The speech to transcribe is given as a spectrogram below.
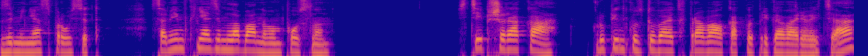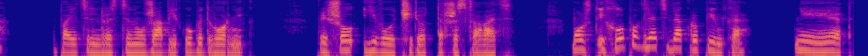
За меня спросят. Самим князем Лобановым послан. Степь широка. Крупинку сдувает в провал, как вы приговариваете, а? Упоительно растянул жабьи губы дворник. Пришел его черед торжествовать. Может, и хлопов для тебя крупинка? Нет,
